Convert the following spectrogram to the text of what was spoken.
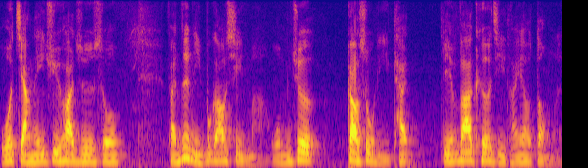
我讲了一句话就是说，反正你不高兴嘛，我们就。告诉你，他联发科集团要动了。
